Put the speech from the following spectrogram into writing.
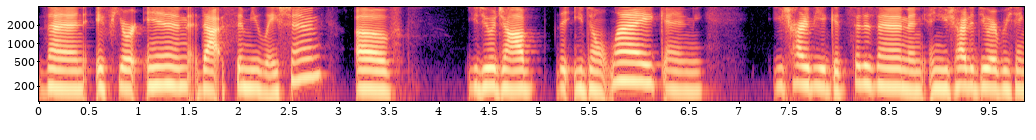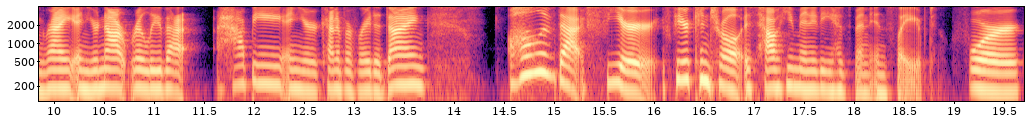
than if you're in that simulation of you do a job that you don't like and you try to be a good citizen and, and you try to do everything right and you're not really that happy and you're kind of afraid of dying. All of that fear, fear control is how humanity has been enslaved for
